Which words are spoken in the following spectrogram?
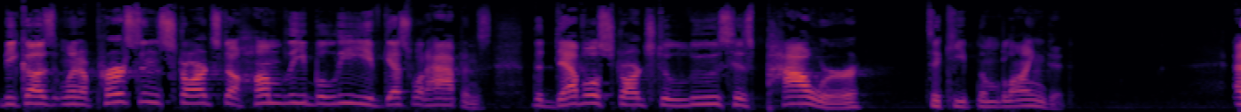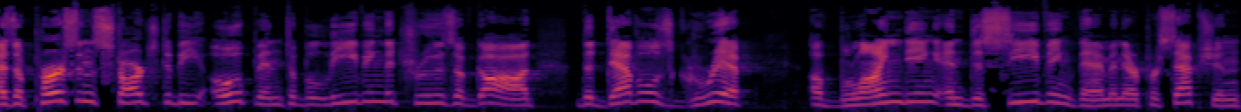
Because when a person starts to humbly believe, guess what happens? The devil starts to lose his power to keep them blinded. As a person starts to be open to believing the truths of God, the devil's grip of blinding and deceiving them in their perception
